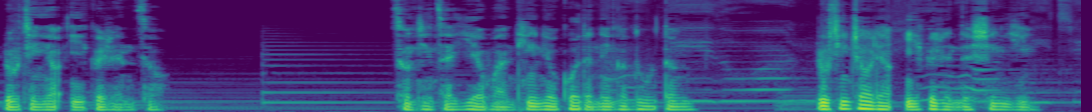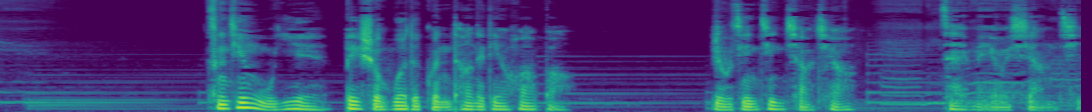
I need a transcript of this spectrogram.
如今要一个人走。曾经在夜晚停留过的那个路灯，如今照亮一个人的身影。曾经午夜被手握的滚烫的电话煲，如今静悄悄，再没有响起。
